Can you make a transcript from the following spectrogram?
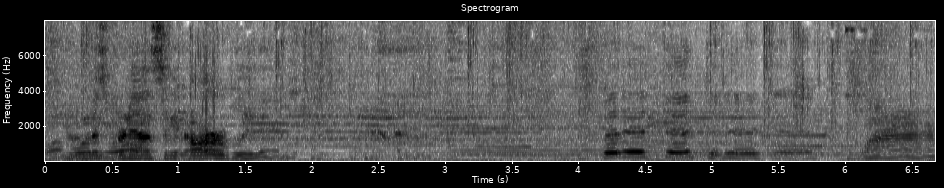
what You were do you mispronouncing it horribly then. Ah, Wah.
